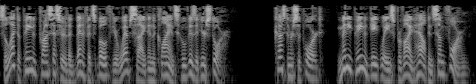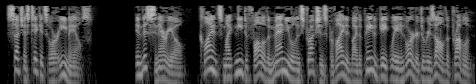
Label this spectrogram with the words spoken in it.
Select a payment processor that benefits both your website and the clients who visit your store. Customer support. Many payment gateways provide help in some form, such as tickets or emails. In this scenario, clients might need to follow the manual instructions provided by the payment gateway in order to resolve the problem.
